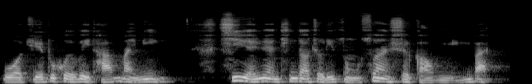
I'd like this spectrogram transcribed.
我绝不会为他卖命。”西圆圆听到这里，总算是搞明白，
